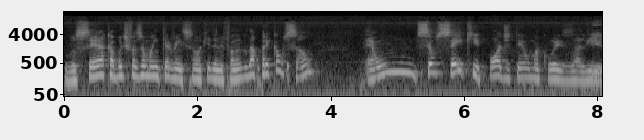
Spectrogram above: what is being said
Você acabou de fazer uma intervenção aqui, Dani, falando da precaução é um. Se eu sei que pode ter uma coisa ali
